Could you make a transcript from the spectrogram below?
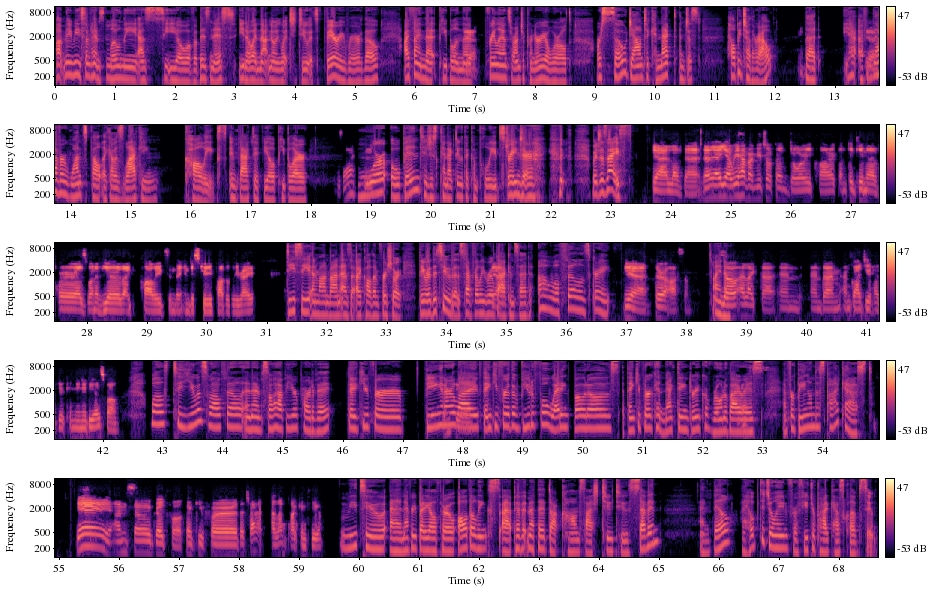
Uh, maybe sometimes lonely as CEO of a business, you know, and not knowing what to do. It's very rare though. I find that people in the yeah. freelance or entrepreneurial world are so down to connect and just help each other out mm-hmm. that, yeah, I've yeah. never once felt like I was lacking colleagues. In fact, I feel people are exactly. more open to just connecting with a complete stranger, which is nice. Yeah, I love that. Uh, yeah, we have our mutual friend Dorie Clark. I'm thinking of her as one of your like colleagues in the industry, probably, right? DC and Monban, as I call them for short, they were the two that separately wrote yeah. back and said, "Oh, well, Phil is great." Yeah, they're awesome. I know. So I like that, and and I'm I'm glad you have your community as well. Well, to you as well, Phil, and I'm so happy you're part of it. Thank you for being in Thank our you. life. Thank you for the beautiful wedding photos. Thank you for connecting during coronavirus and for being on this podcast. Yay! I'm so grateful. Thank you for the chat. I love talking to you. Me too. And everybody, I'll throw all the links at pivotmethod.com slash 227. And Bill, I hope to join for a future podcast club soon.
